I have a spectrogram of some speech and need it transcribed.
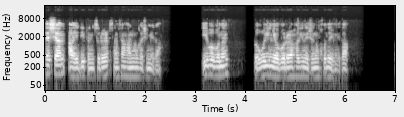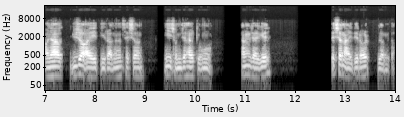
세션 아이디 변수를 상상하는 것입니다. 이 부분은 로그인 여부를 확인해주는 코드입니다. 만약 유저 아이디라는 세션이 존재할 경우 사용자에게 세션 아이디를 부여합니다.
